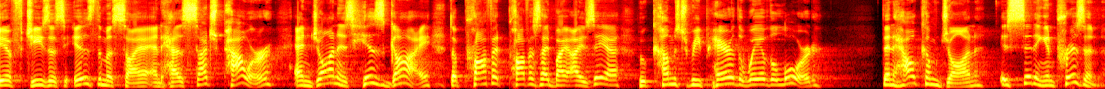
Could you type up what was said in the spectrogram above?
If Jesus is the Messiah and has such power, and John is his guy, the prophet prophesied by Isaiah who comes to prepare the way of the Lord, then how come John is sitting in prison?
